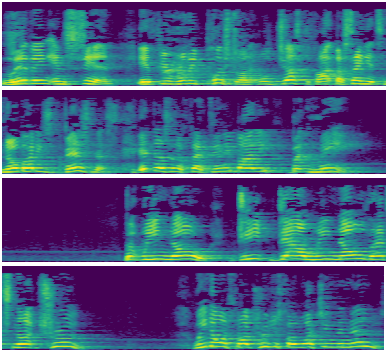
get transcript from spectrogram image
living in sin, if you're really pushed on it, will justify it by saying it's nobody's business. It doesn't affect anybody but me. But we know, deep down, we know that's not true. We know it's not true just by watching the news.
